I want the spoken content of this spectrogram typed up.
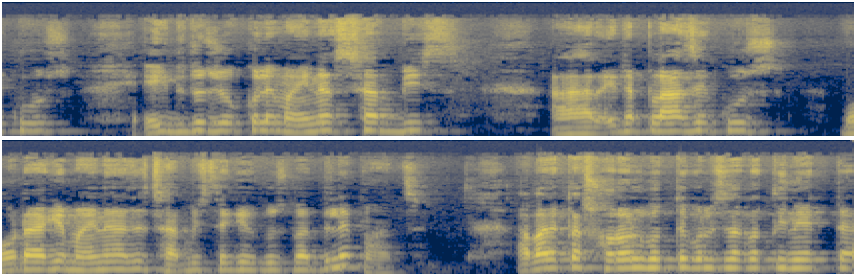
একুশ। এই দুটো যোগ করলে মাইনাস ছাব্বিশ। আর এটা প্লাস একুশ, বড়টা আগে মাইনাস আছে, ছাব্বিশ থেকে একুশ বাদ দিলে পাঁচ। আবার একটা সরল করতে বলেছে, দেখো তিন একটা।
